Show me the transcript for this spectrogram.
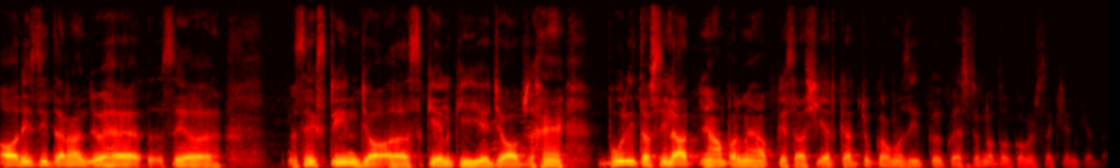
और इसी तरह जो है सिक्सटीन स्केल की ये जॉब्स हैं। पूरी तफसीत यहाँ पर मैं आपके साथ शेयर कर चुका हूँ। मज़ीद कोई क्वेश्चन हो तो कमेंट सेक्शन के अंदर।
